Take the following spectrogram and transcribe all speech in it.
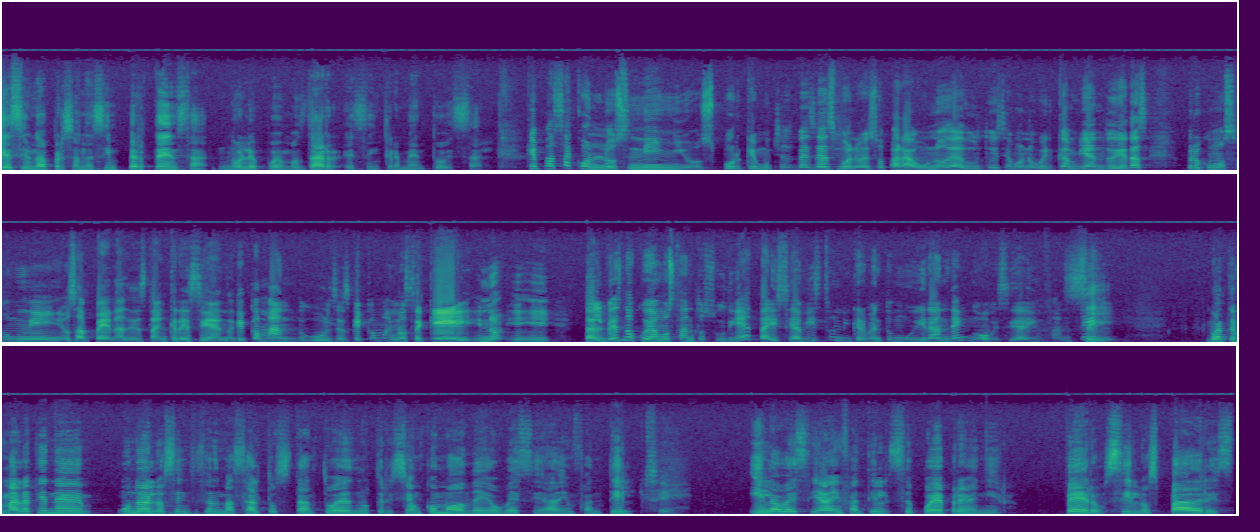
que si una persona es hipertensa no le podemos dar ese incremento de sal. ¿Qué pasa con los niños? Porque muchas veces, bueno, eso para uno de adulto dice, bueno, voy a ir cambiando dietas, pero como son niños apenas están creciendo, que coman dulces, que coman no sé qué, y, y, tal vez no cuidamos tanto su dieta y se ha visto un incremento muy grande en obesidad infantil. Sí. Guatemala tiene uno de los índices más altos tanto de nutrición como de obesidad infantil. Sí. Y la obesidad infantil se puede prevenir. Pero si los padres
